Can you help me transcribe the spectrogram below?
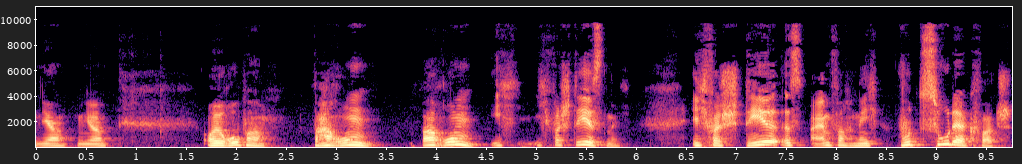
ja, ja. Europa. Warum? Warum? Ich, ich verstehe es nicht. Ich verstehe es einfach nicht. Wozu der Quatsch?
